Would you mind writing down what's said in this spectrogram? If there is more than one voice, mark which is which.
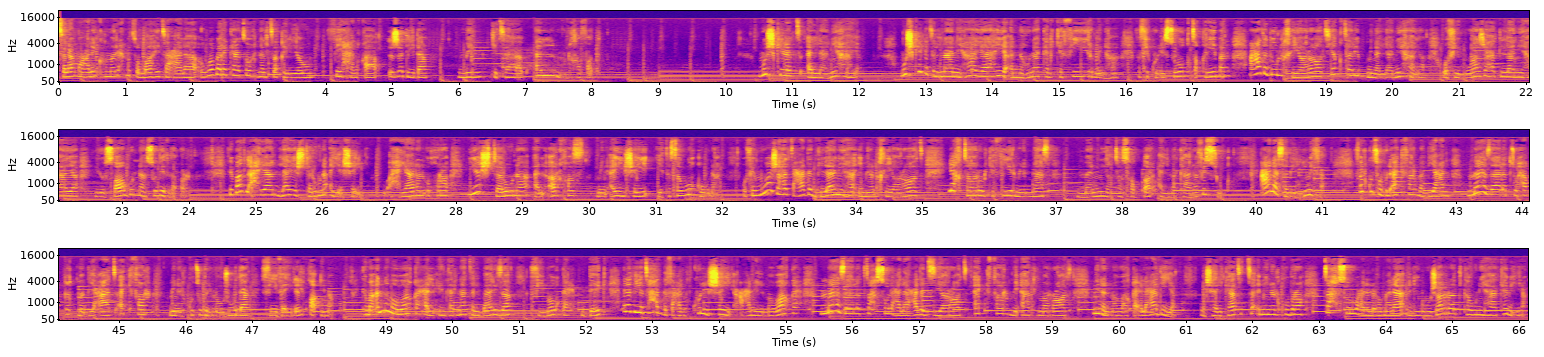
Speaker 1: السلام عليكم ورحمة الله تعالى وبركاته. نلتقي اليوم في حلقة جديدة من كتاب المنخفض. مشكلة اللانهاية. مشكلة اللانهاية هي أن هناك الكثير منها ففي كل سوق تقريبا عدد الخيارات يقترب من اللانهاية وفي مواجهة اللانهاية يصاب الناس بالذعر. في بعض الأحيان لا يشترون أي شيء. وأحيانا أخرى يشترون الأرخص من أي شيء يتسوقونه. وفي مواجهة عدد لا نهائي من الخيارات يختار الكثير من الناس من يتصدر المكان في السوق. على سبيل المثال فالكتب الأكثر مبيعا ما زالت تحقق مبيعات أكثر من الكتب الموجودة في ذيل القائمة. كما أن مواقع الإنترنت البارزة في موقع ديك الذي يتحدث عن كل شيء عن المواقع ما زالت تحصل على عدد زيارات أكثر مئات المرات من المواقع العادية وشركات التأمين الكبرى تحصل على العملاء لمجرد كونها كبيرة.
